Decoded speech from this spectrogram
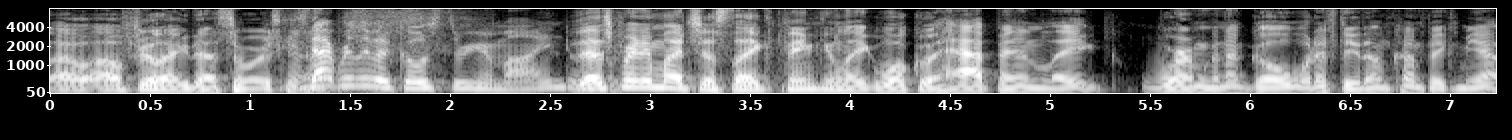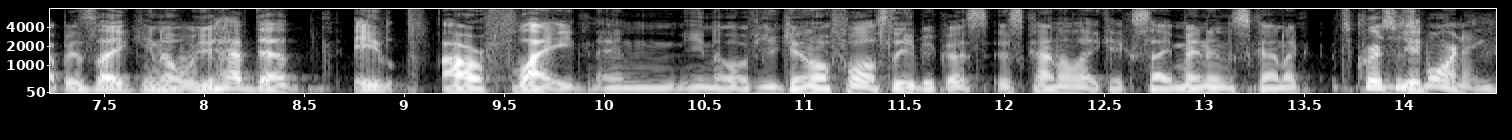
I, I feel like that's the worst. Is that really what goes through your mind? That's pretty much just like thinking like what could happen, like where I'm gonna go. What if they don't come pick me up? It's like you know Uh-huh. you have that eight hour flight, and you know if you cannot fall asleep because it's kind of like excitement and it's kind of It's Christmas Get- morning.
